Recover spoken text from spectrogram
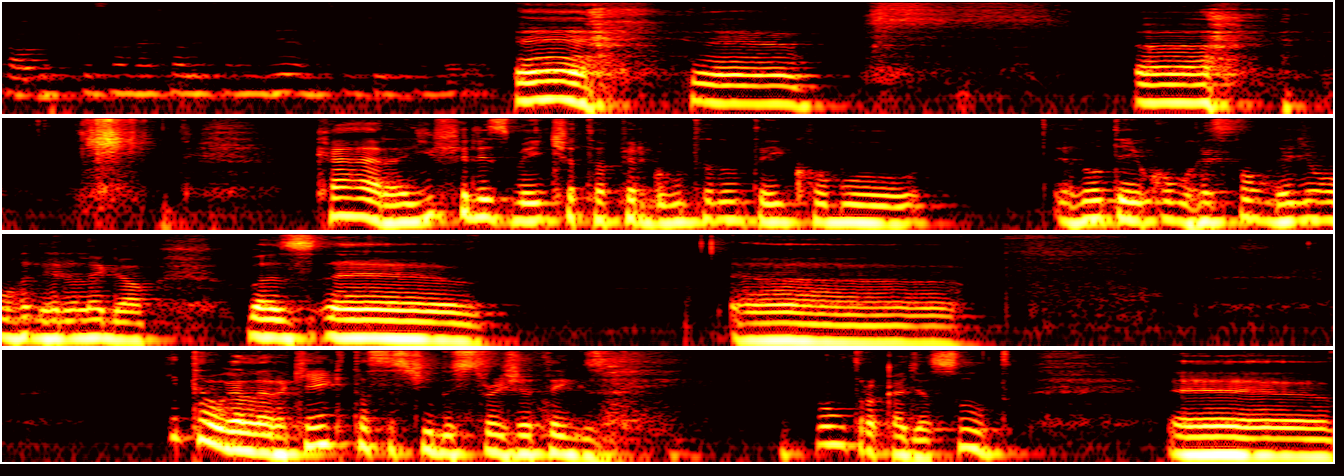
Foda porque sua mãe faleceu um dia antes do namorados. É. é uh, cara, infelizmente a tua pergunta não tem como. Eu não tenho como responder de uma maneira legal. Mas. É, uh, então, galera, quem é que tá assistindo Stranger Things? Vamos trocar de assunto? É,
